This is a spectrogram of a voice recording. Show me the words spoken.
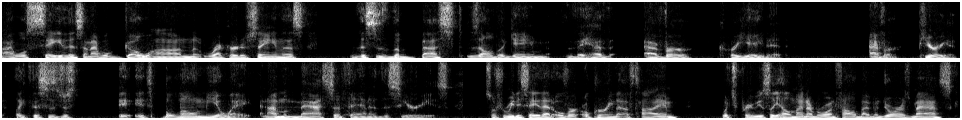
I will say this and I will go on record of saying this this is the best Zelda game they have ever created. Ever period like this is just it, it's blown me away. And I'm a massive fan of the series. So for me to say that over Ocarina of Time, which previously held my number one, followed by Majora's Mask,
